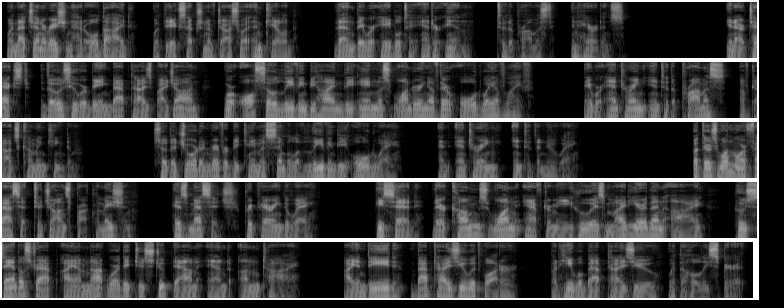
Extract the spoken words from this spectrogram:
When that generation had all died, with the exception of Joshua and Caleb, then they were able to enter in to the promised inheritance. In our text, those who were being baptized by John were also leaving behind the aimless wandering of their old way of life. They were entering into the promise of God's coming kingdom. So the Jordan River became a symbol of leaving the old way and entering into the new way. But there's one more facet to John's proclamation his message preparing the way. He said, There comes one after me who is mightier than I, whose sandal strap I am not worthy to stoop down and untie. I indeed baptize you with water, but he will baptize you with the Holy Spirit.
